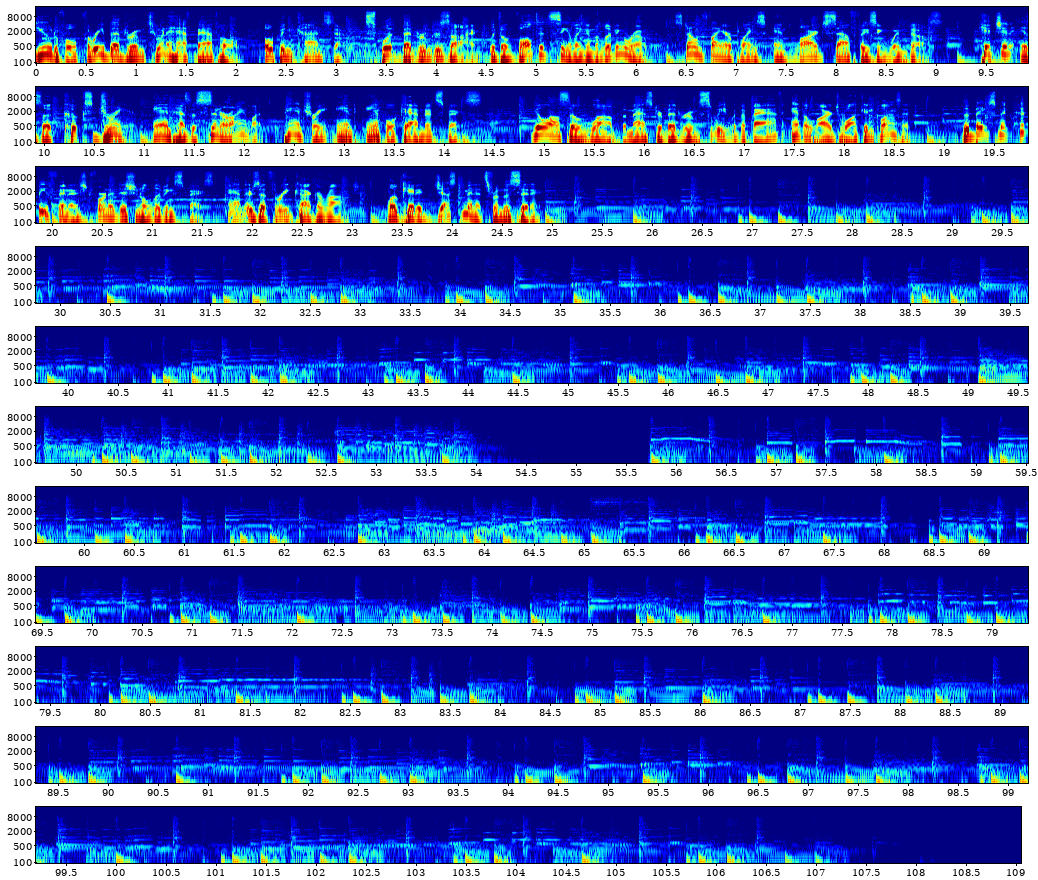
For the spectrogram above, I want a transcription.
beautiful three bedroom, two and a half bath home. Open concept, split bedroom design with a vaulted ceiling in the living room, stone fireplace, and large south facing windows. Kitchen is a cook's dream and has a center island, pantry, and ample cabinet space. You'll also love the master bedroom suite with a bath and a large walk in closet. The basement could be finished for an additional living space, and there's a three car garage located just minutes from the city.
